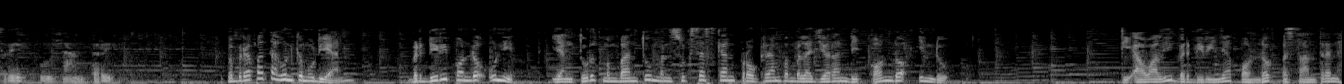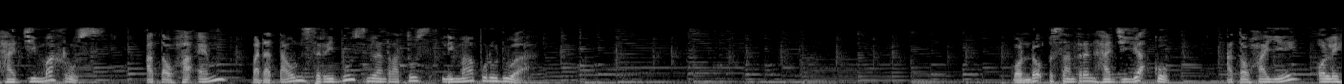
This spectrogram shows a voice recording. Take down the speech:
seribu santri. Beberapa tahun kemudian, berdiri Pondok Unit yang turut membantu mensukseskan program pembelajaran di Pondok Induk. Diawali berdirinya Pondok Pesantren Haji Mahrus atau HM pada tahun 1952. Pondok Pesantren Haji Yakub atau HY oleh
